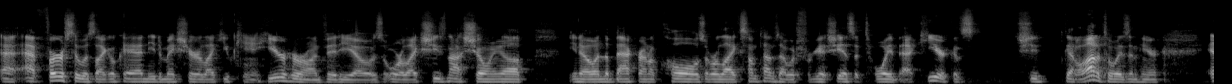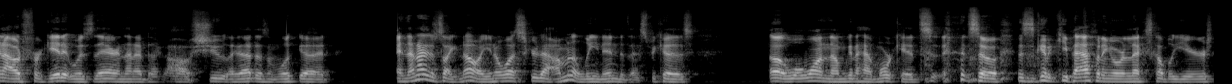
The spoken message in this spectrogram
at, first it was like, okay, I need to make sure like you can't hear her on videos or like she's not showing up, you know, in the background of calls or like sometimes I would forget she has a toy back here because she got a lot of toys in here and I would forget it was there and then I'd be like, oh shoot, like that doesn't look good. And then I was like, no, you know what? Screw that. I'm to lean into this because – oh well one i'm gonna have more kids. So this is gonna keep happening over the next couple years.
